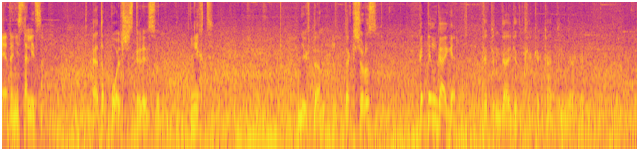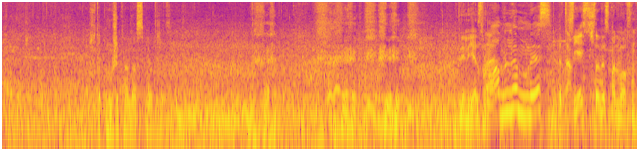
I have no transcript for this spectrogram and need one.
это не столица. Это Польша, скорее всего. Нихт. Них, да? Так, еще раз. Копенгаген. Копенгаген. К- К- Копенгаген. Что такой мужик на нас смотрит? Блин, я знаю. Проблемнес. Там есть что-то с подвохом?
